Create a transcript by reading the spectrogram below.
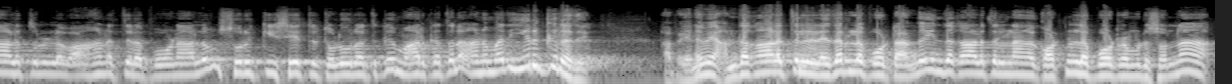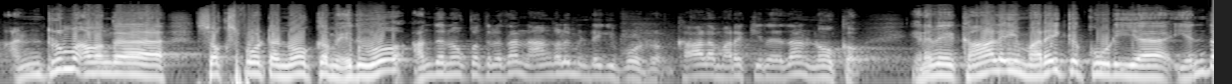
காலத்தில் உள்ள வாகனத்தில் போனாலும் சுருக்கி சேர்த்து தொழுகிறதுக்கு மார்க்கத்தில் அனுமதி இருக்கிறது. அப்போ எனவே அந்த காலத்தில் லெதரில் போட்டாங்க இந்த காலத்தில் நாங்கள் காட்டனில் போடுறோம்னு சொன்னால் அன்றும் அவங்க சொக்ஸ் போட்ட நோக்கம் எதுவோ அந்த நோக்கத்தில் தான் நாங்களும் இன்றைக்கு போடுறோம். காலை மறைக்கிறது தான் நோக்கம். எனவே காலை மறைக்கக்கூடிய எந்த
